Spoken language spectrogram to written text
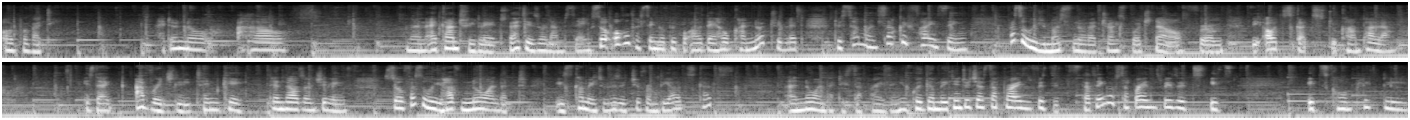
or poverty. I don't know how man i can't relate. That is what i'm saying. So all the single people out there who cannot relate to someone sacrificing first of all you must know that transport now from the outskirts to kampala is like averagely 10k 10,000 shillings. So first of all you have no one that is coming to visit you from the outskirts and no one that is surprising. You kwegambira into just surprise visits. The thing of surprise visits it's it's completely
